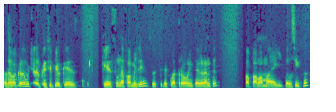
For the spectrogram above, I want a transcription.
o sea, me acuerdo mucho del principio que es, que es una familia de- de cuatro integrantes, papá, mamá y dos hijos.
